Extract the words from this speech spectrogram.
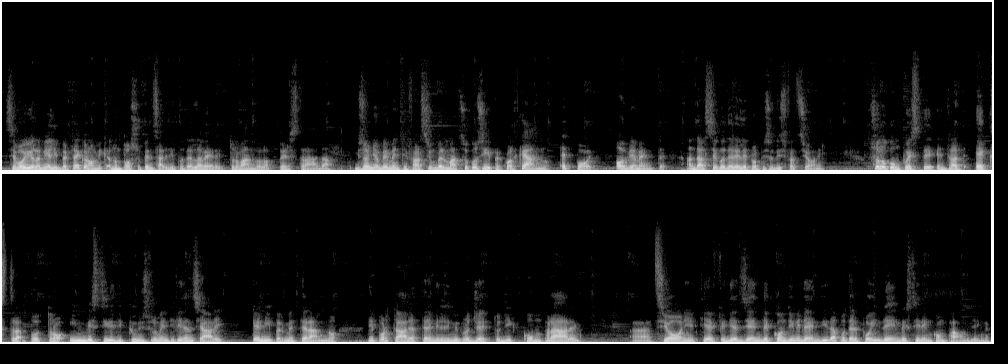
Se voglio la mia libertà economica non posso pensare di poterla avere trovandola per strada. Bisogna ovviamente farsi un bel mazzo così per qualche anno e poi, ovviamente, andarsi a godere le proprie soddisfazioni. Solo con queste entrate extra potrò investire di più in strumenti finanziari che mi permetteranno di portare a termine il mio progetto di comprare azioni, ETF di aziende con dividendi da poter poi reinvestire in compounding.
